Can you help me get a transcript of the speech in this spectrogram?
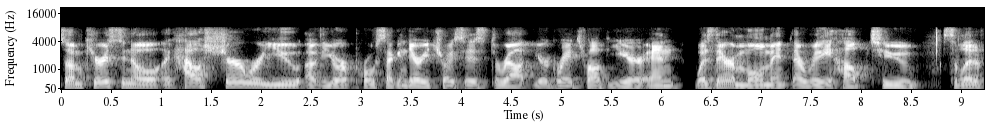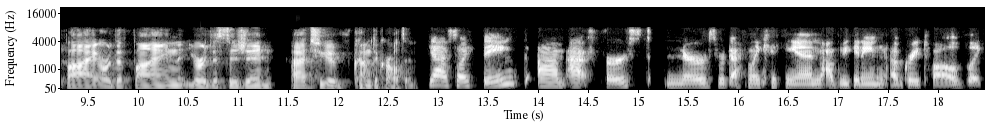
So I'm curious to know, like, how sure were you of your post-secondary choices throughout your grade 12 year? And was there a moment that really helped to solidify or define your decision uh, to come to Carleton? Yeah, so I think um, at first, nerves were definitely kicking in at the beginning of grade 12. Like,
